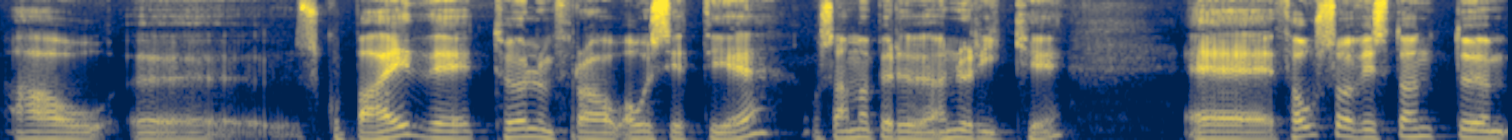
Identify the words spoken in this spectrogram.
á uh, sko bæði tölum frá OECD og samanbyrðu við önnu ríki uh, þó svo við stöndum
